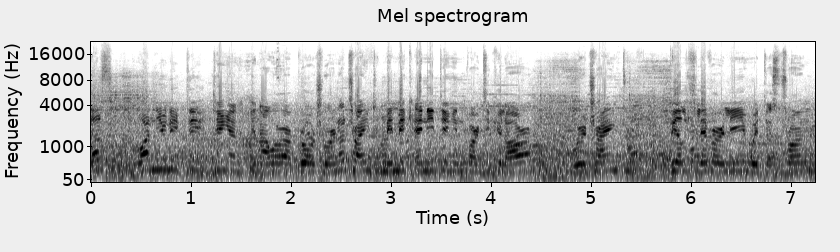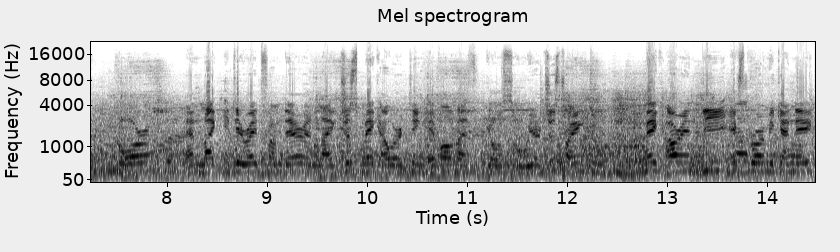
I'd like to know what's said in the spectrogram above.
that's one unique thing in, in our approach. We're not trying to mimic anything in particular. We're trying to build cleverly with a strong core and like iterate from there and like just make our thing evolve as it goes. So we're just trying to make R&D, explore mechanic,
